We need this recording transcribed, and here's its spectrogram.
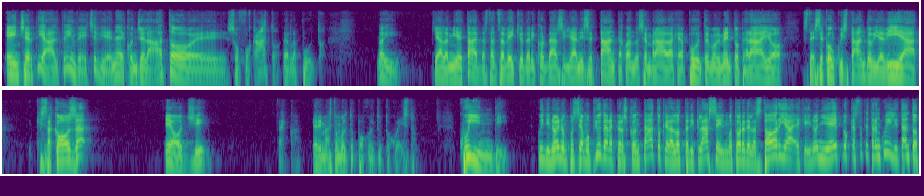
e in certi altri invece viene congelato e soffocato per l'appunto. Noi chi ha la mia età è abbastanza vecchio da ricordarsi gli anni 70 quando sembrava che appunto il movimento operaio stesse conquistando via via chissà cosa e oggi ecco, è rimasto molto poco di tutto questo. Quindi, quindi noi non possiamo più dare per scontato che la lotta di classe è il motore della storia e che in ogni epoca state tranquilli, tanto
